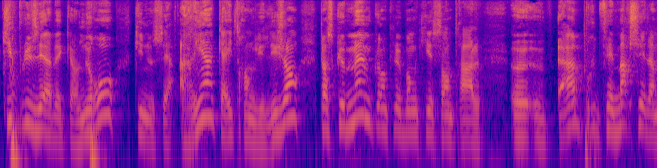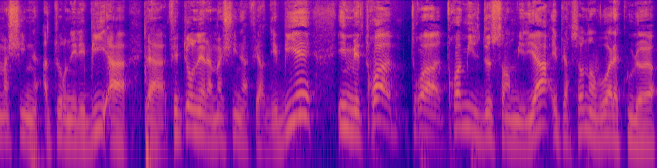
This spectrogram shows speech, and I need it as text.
Qui plus est avec un euro qui ne sert à rien qu'à étrangler les gens, parce que même quand le banquier central euh, fait marcher la machine à tourner les billets, à, la, fait tourner la machine à faire des billets, il met 3, 3, 3200 milliards et personne n'en voit la couleur.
